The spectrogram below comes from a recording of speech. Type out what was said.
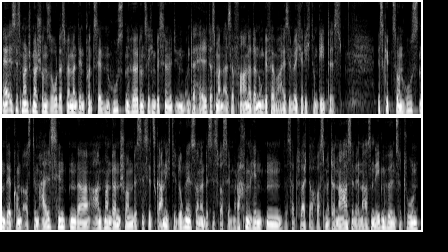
Ja, es ist manchmal schon so, dass wenn man den Patienten husten hört und sich ein bisschen mit ihm unterhält, dass man als Erfahrener dann ungefähr weiß, in welche Richtung geht es. Es gibt so einen Husten, der kommt aus dem Hals hinten, da ahnt man dann schon, das ist jetzt gar nicht die Lunge, sondern das ist was im Rachen hinten. Das hat vielleicht auch was mit der Nase, der Nasennebenhöhlen zu tun.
